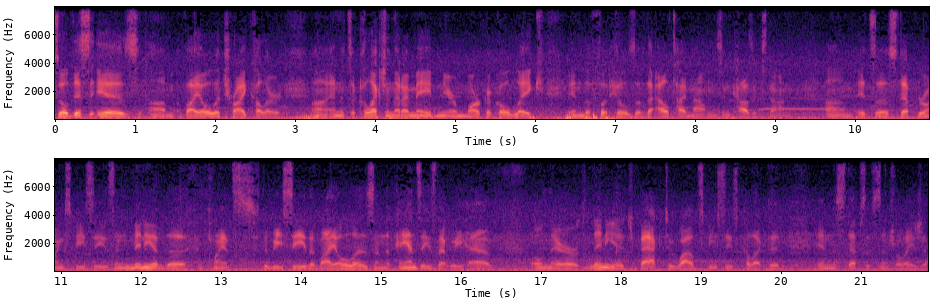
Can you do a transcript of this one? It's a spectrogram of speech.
So this is um, Viola Tricolor, uh, and it's a collection that I made near Markakol Lake in the foothills of the Altai Mountains in Kazakhstan. Um, it's a steppe growing species, and many of the plants that we see, the violas and the pansies that we have, own their lineage back to wild species collected in the steppes of Central Asia.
